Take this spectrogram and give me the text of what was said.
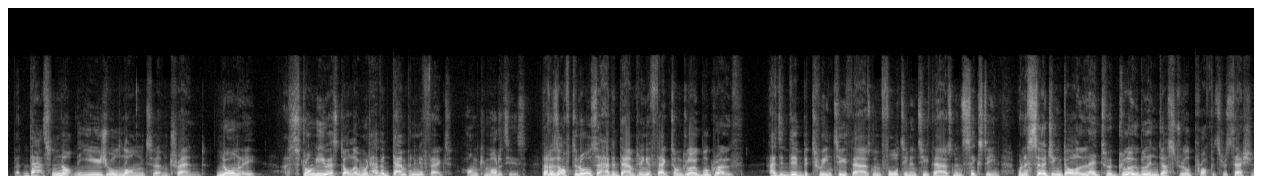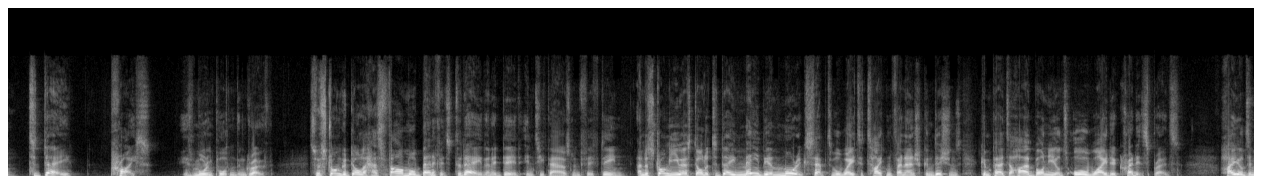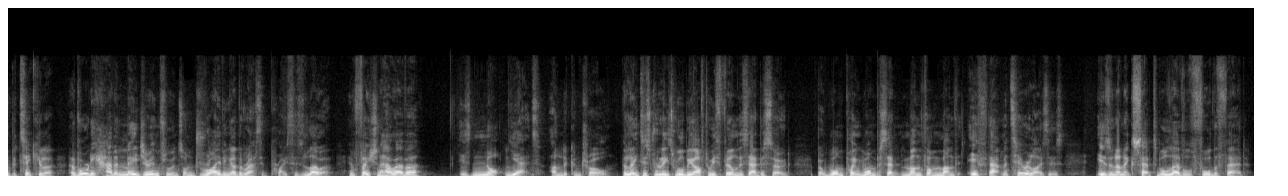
but that's not the usual long term trend. Normally, a stronger US dollar would have a dampening effect on commodities. That has often also had a dampening effect on global growth, as it did between 2014 and 2016, when a surging dollar led to a global industrial profits recession. Today, price is more important than growth. So a stronger dollar has far more benefits today than it did in 2015. And a stronger US dollar today may be a more acceptable way to tighten financial conditions compared to higher bond yields or wider credit spreads. High yields in particular have already had a major influence on driving other asset prices lower. Inflation, however, is not yet under control. The latest release will be after we film this episode, but 1.1% month on month, if that materialises, is an unacceptable level for the Fed.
